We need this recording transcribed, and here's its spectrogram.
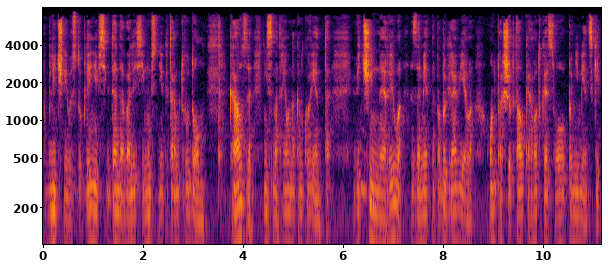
публичные выступления всегда давались ему с некоторым трудом. Краузе не смотрел на конкурента. Ветчинное рыло заметно побагровело. Он прошептал короткое слово по-немецки.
